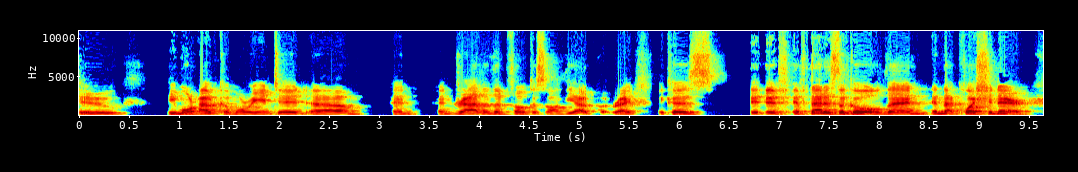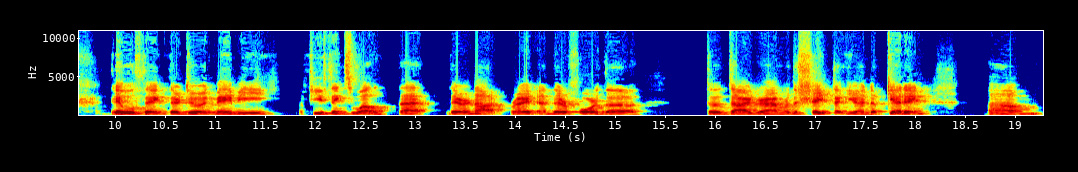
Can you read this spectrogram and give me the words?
to be more outcome oriented um, and and rather than focus on the output right? Because if if that is the goal then in that questionnaire they will think they're doing maybe a few things well that they're not right? And therefore the the diagram or the shape that you end up getting um,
